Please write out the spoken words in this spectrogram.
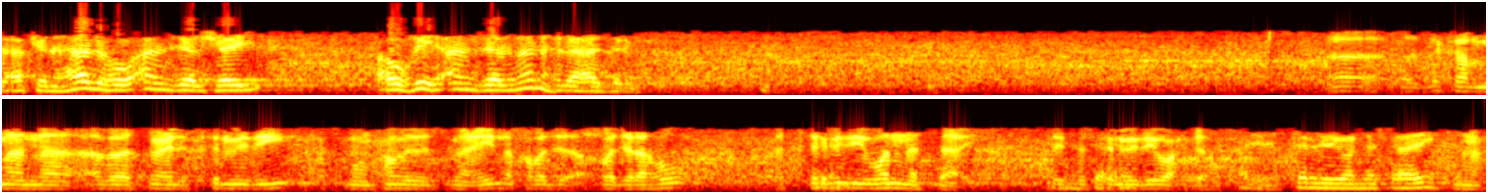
لكن هل هو أنزل شيء أو فيه أنزل منه؟ لا أدري. آه، ذكرنا أن أبا إسماعيل الترمذي اسمه محمد بن إسماعيل اخرج أخرج له الترمذي والنسائي ليس الترمذي وحده؟ الترمذي والنسائي؟ نعم.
